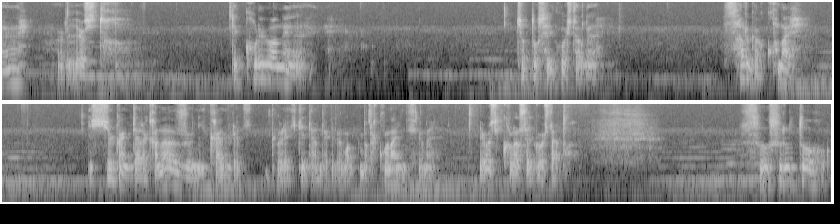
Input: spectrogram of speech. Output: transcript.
ね。でよしと。でこれはねちょっと成功したね。猿が来ない。1週間いたら必ず2回ぐらいぐらい来てたんだけどもまた来ないんですよね。よしこれは成功したと。そうすると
